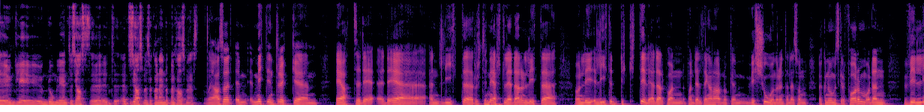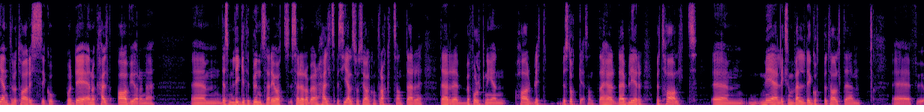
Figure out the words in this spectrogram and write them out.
ungdommelig entusiasme som kan ende opp med hva som helst? Ja, altså, mitt inntrykk er at det, det, er en lite rutinert leder, en lite, og en li, lite dyktig leder på en, på en, del ting. Han har noen visjon rundt en del sånn økonomisk reform, og den viljen til å ta risiko på det er nok helt avgjørende. Um, det som ligger til bunns her, er jo at Saudi-Arabia har en helt spesiell sosial kontrakt, der, der, befolkningen har blitt bestokket. De, her, de, blir betalt um, med liksom veldig godt betalte um,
